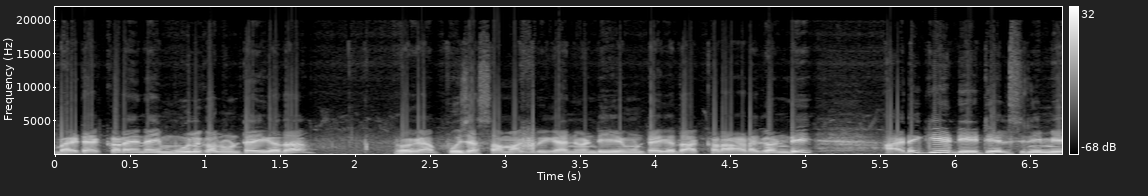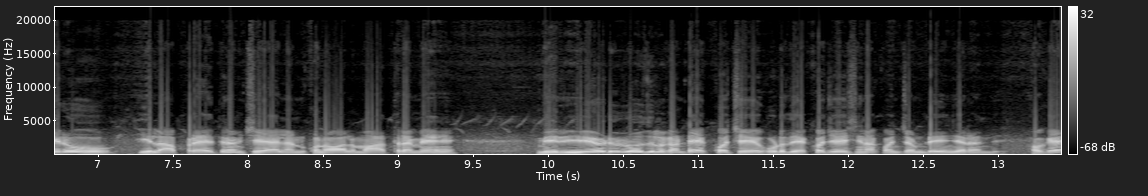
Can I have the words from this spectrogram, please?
బయట ఎక్కడైనా ఈ మూలికలు ఉంటాయి కదా? ఇವಾಗ పూజా సామాగ్రి కానివ్వండి ఏముంటాయి కదా అక్కడ అడగండి. అడిగి డీటెయిల్స్ని మీరు ఇలా ప్రయత్నం చేయాలనుకున్న వాళ్ళు మాత్రమే మీరు ఏడు రోజుల కంటే ఎక్కువ చేయకూడదు. ఎక్కువ చేసినా కొంచెం డేంజర్ అండి. ఓకే?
